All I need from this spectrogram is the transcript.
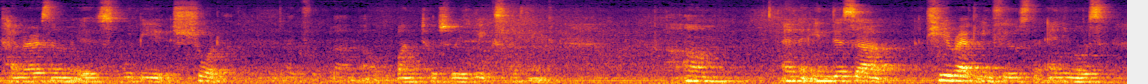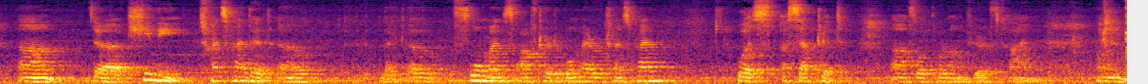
chimerism is would be short, like uh, one to three weeks, I think. Um, and in this uh, Treg infused animals, um, the kidney transplanted uh, like uh, four months after the bone marrow transplant was accepted uh, for a prolonged period of time. And,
